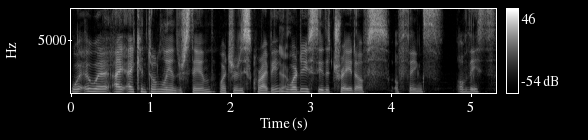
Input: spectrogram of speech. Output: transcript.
Where, where, I, I can totally understand what you're describing. Yeah. Where do you see the trade-offs of things of this?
